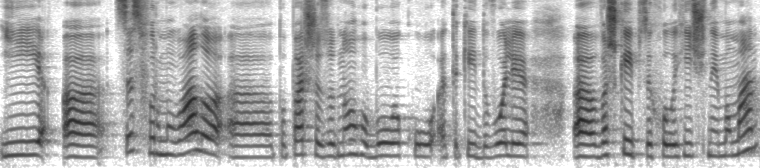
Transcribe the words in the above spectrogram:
І це сформувало, по-перше, з одного боку, такий доволі важкий психологічний момент,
